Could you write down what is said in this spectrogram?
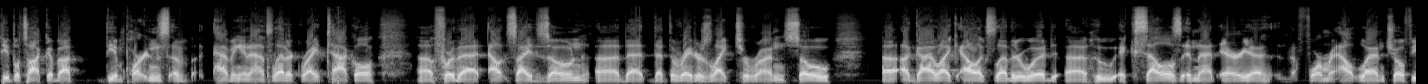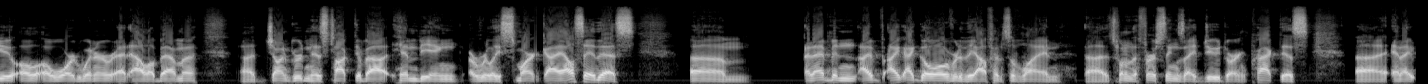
people talk about the importance of having an athletic right tackle uh, for that outside zone uh, that that the Raiders like to run. So uh, a guy like Alex Leatherwood, uh, who excels in that area, the former Outland Trophy Award winner at Alabama. Uh, Jon Gruden has talked about him being a really smart guy. I'll say this, um, and I've been I've, I, I, go over to the offensive line. Uh, it's one of the first things I do during practice, uh, and I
